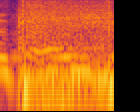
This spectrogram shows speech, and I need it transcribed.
歌う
